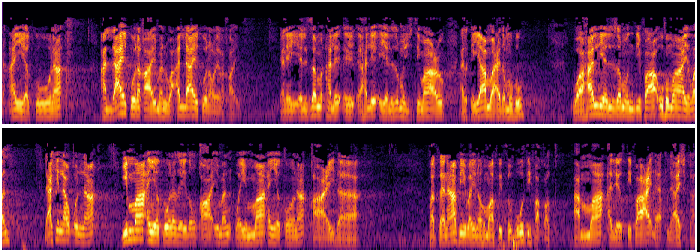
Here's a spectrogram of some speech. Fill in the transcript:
أن يكون أن لا يكون قائما وأن لا يكون غير قائم. يعني يلزم هل هل يلزم اجتماع القيام وعدمه؟ وهل يلزم اندفاعهما أيضا؟ لكن لو قلنا إما أن يكون زيد قائما وإما أن يكون قاعدا. فالتنافي بينهما في الثبوت فقط. أما الارتفاع لا, لا إشكال.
